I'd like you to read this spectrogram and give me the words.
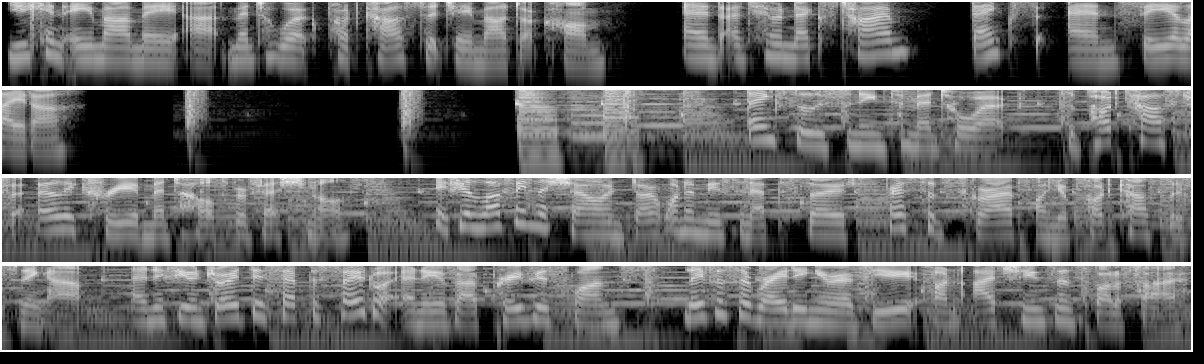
You can email me at mentalworkpodcast at gmail.com. And until next time, thanks and see you later. Thanks for listening to Mental Work, the podcast for early career mental health professionals. If you're loving the show and don't want to miss an episode, press subscribe on your podcast listening app. And if you enjoyed this episode or any of our previous ones, leave us a rating and review on iTunes and Spotify.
